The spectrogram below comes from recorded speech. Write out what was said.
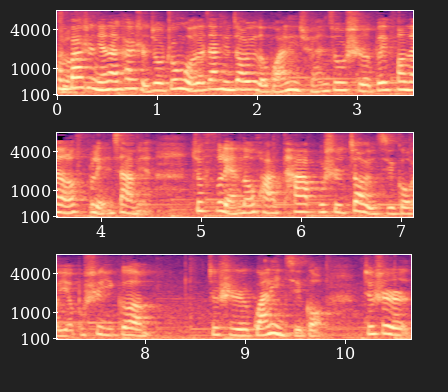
从八十年代开始，就中国的家庭教育的管理权就是被放在了妇联下面。就妇联的话，它不是教育机构，也不是一个就是管理机构，就是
